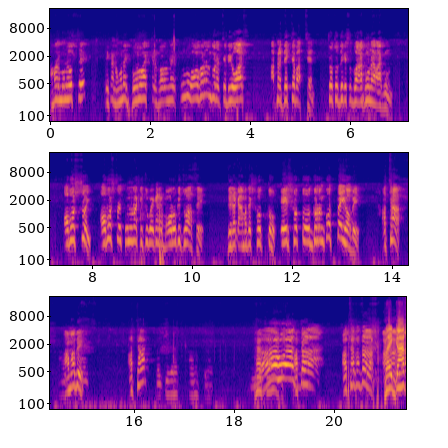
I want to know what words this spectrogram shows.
আমার মনে হচ্ছে এখানে অনেক বড় একটা ধরনের কোনো অঘটন ঘটেছে ভিউয়ার্স আপনারা দেখতে পাচ্ছেন চতুর্দিকে শুধু আগুন আর আগুন। অবশ্যই অবশ্যই কোনো না কিছু এখানে বড় কিছু আছে যেটাকে আমাদের সত্য এর সত্য উদ্ঘাটন করতেই হবে। আচ্ছা আমাদের আচ্ছা। হ্যাঁ, আচ্ছা আচ্ছা আচ্ছা ভাই গাছ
